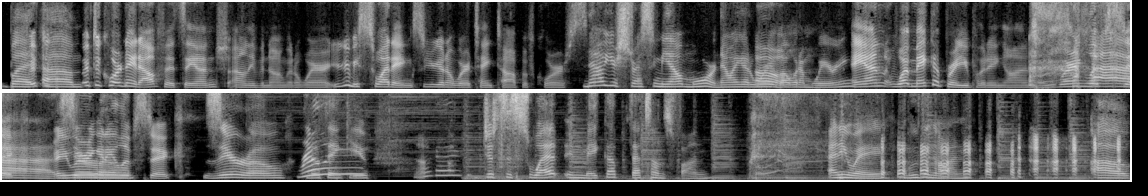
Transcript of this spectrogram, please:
But we have, to, um, we have to coordinate outfits, Ange. I don't even know I'm going to wear it. You're going to be sweating, so you're going to wear a tank top, of course. Now you're stressing me out more. Now I got to worry oh. about what I'm wearing. And what makeup are you putting on? Are you wearing lipstick? Are you wearing any lipstick? Zero. Really? No, thank you. Okay. Just to sweat in makeup, that sounds fun. anyway, moving on. Uh,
